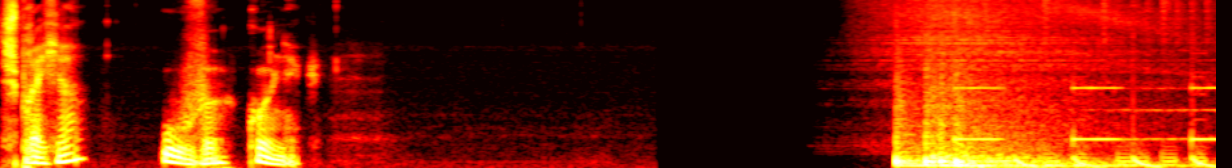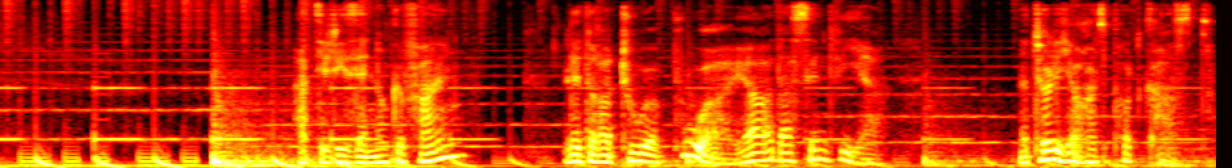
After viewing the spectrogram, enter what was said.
Sprecher Uwe Kulnig. Hat dir die Sendung gefallen? Literatur pur, ja, das sind wir. Natürlich auch als Podcast.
